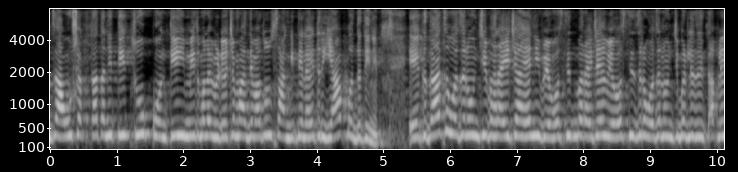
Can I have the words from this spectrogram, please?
जाऊ शकतात आणि ती चूक कोणतीही मी तुम्हाला व्हिडिओच्या माध्यमातून सांगितलेलं आहे. तर या पद्धतीने एकदाच वजन उंची भरायची आहे आणि व्यवस्थित भरायची आहे. व्यवस्थित जर वजन उंची भरली तर आपले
